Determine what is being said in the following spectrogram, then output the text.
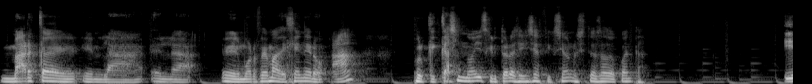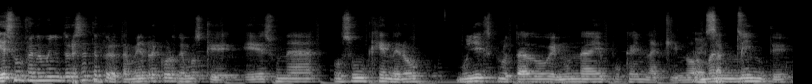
marca en, en la, en, la, en el morfema de género A, porque casi no hay escritoras de ciencia ficción, no sé si te has dado cuenta. Y es un fenómeno interesante, pero también recordemos que es, una, es un género muy explotado en una época en la que normalmente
